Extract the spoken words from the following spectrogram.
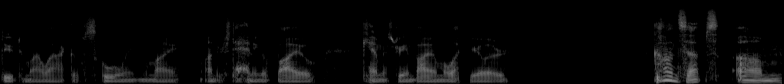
due to my lack of schooling, my understanding of bio chemistry and biomolecular concepts, um,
